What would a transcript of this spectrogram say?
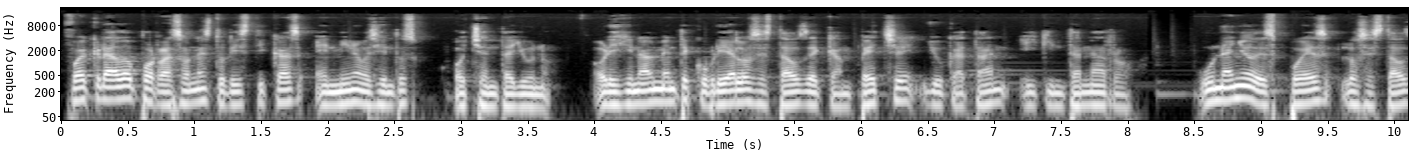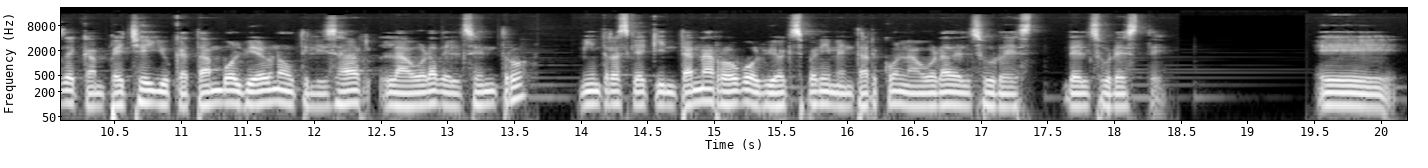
fue creado por razones turísticas en 1981. Originalmente cubría los estados de Campeche, Yucatán y Quintana Roo. Un año después, los estados de Campeche y Yucatán volvieron a utilizar la hora del centro, mientras que Quintana Roo volvió a experimentar con la hora del sureste. Eh,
